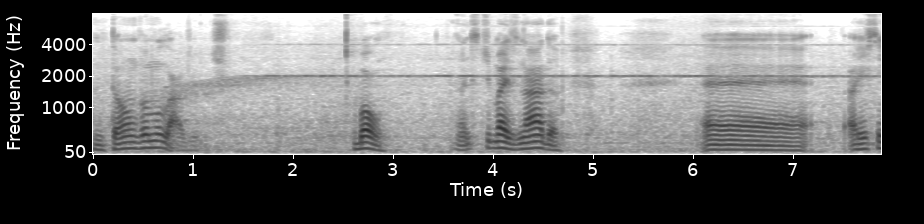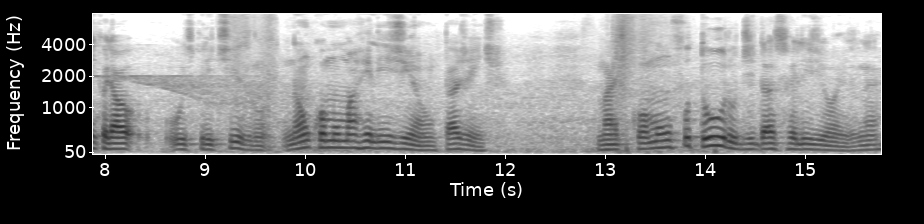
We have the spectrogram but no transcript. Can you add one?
Então vamos lá, gente. Bom, antes de mais nada, é, a gente tem que olhar o Espiritismo não como uma religião, tá, gente? Mas como um futuro de, das religiões, né?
